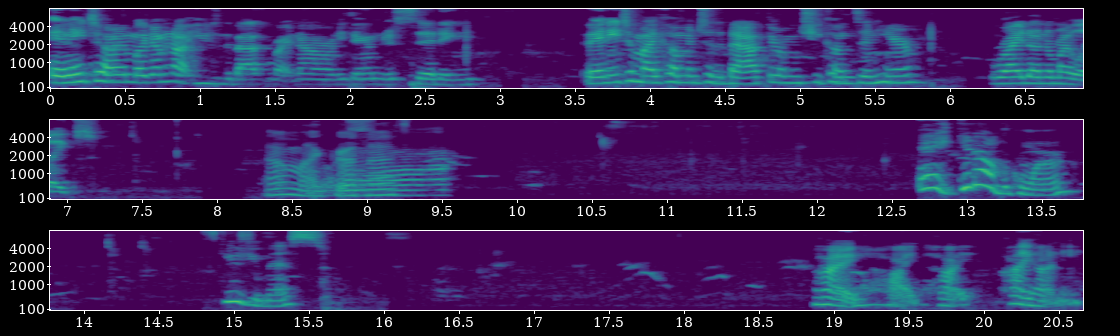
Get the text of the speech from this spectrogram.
Anytime, like, I'm not using the bathroom right now or anything, I'm just sitting. Anytime I come into the bathroom, she comes in here, right under my legs. Oh my goodness. Aw. Hey, get out of the corner. Excuse you, miss. Hi, hi, hi, hi, honey.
